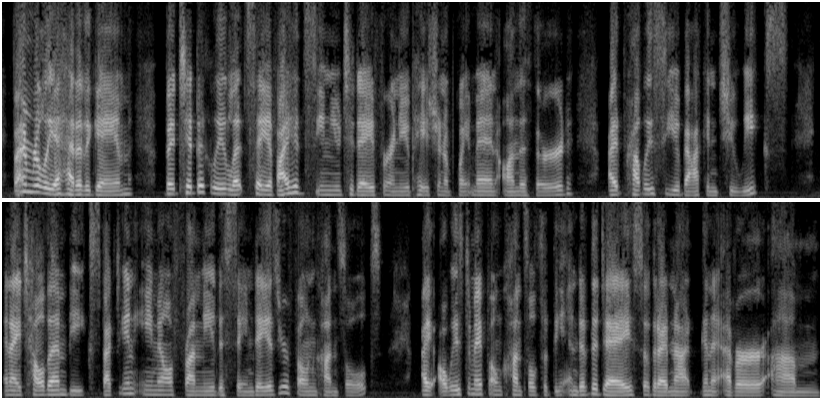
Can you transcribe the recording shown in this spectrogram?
if i'm really ahead of the game but typically let's say if i had seen you today for a new patient appointment on the 3rd i'd probably see you back in 2 weeks and i tell them be expecting an email from me the same day as your phone consult. I always do my phone consults at the end of the day so that i'm not going to ever um,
